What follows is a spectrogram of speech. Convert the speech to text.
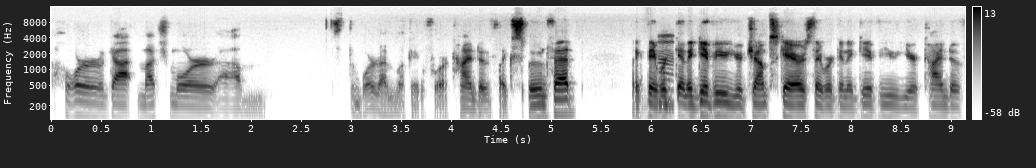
horror got much more um what's the word I'm looking for, kind of like spoon fed. Like they were mm. gonna give you your jump scares, they were gonna give you your kind of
